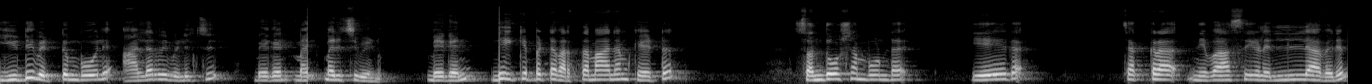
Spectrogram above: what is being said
ഇടി വെട്ടും പോലെ അലറി വിളിച്ച് ബഗൻ മരിച്ചു വീണു. ബഗൻ ദഹിക്കപ്പെട്ട വർത്തമാനം കേട്ട് സന്തോഷം പൂണ്ട് ഏക ചക്ര നിവാസികളെല്ലാവരും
